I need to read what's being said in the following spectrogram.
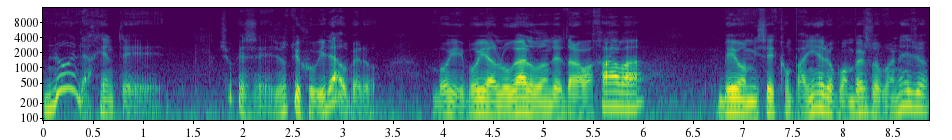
No en la gente, yo qué sé, yo estoy jubilado, pero voy, voy al lugar donde trabajaba, veo a mis ex compañeros, converso con ellos,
